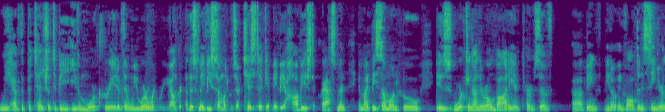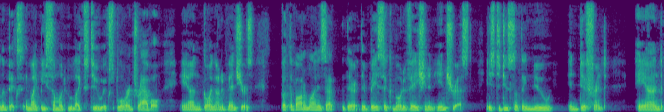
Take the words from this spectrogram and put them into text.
we have the potential to be even more creative than we were when we were younger. Now, this may be someone who's artistic. It may be a hobbyist, a craftsman. It might be someone who is working on their own body in terms of uh, being, you know, involved in a senior Olympics. It might be someone who likes to explore and travel and going on adventures. But the bottom line is that their, their basic motivation and interest is to do something new and different. And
